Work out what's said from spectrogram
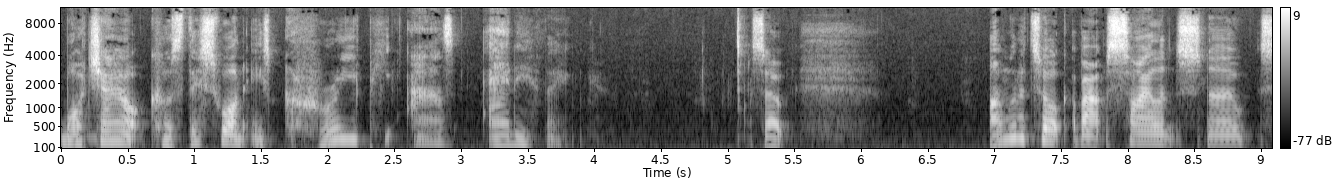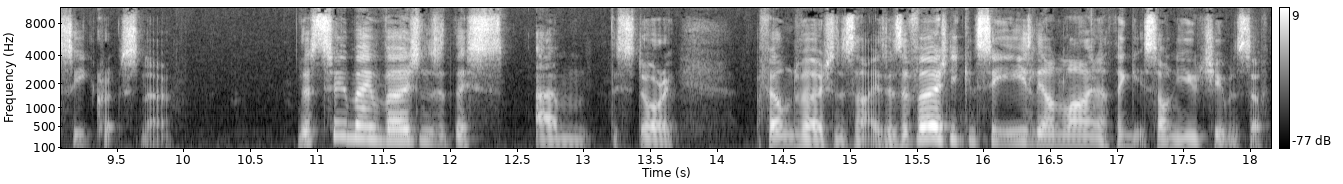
Watch out, because this one is creepy as anything. So, I'm going to talk about Silent Snow, Secret Snow. There's two main versions of this um, this story, filmed versions that is. There's a version you can see easily online. I think it's on YouTube and stuff.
